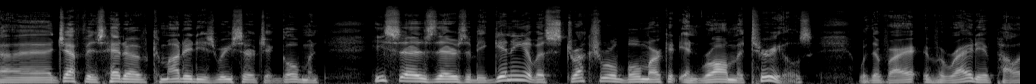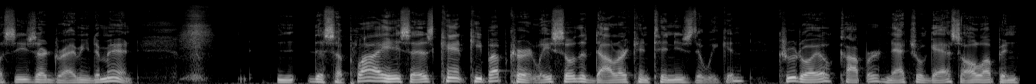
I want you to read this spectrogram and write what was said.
uh, Jeff is head of commodities research at Goldman. He says there's a beginning of a structural bull market in raw materials, with a variety of policies are driving demand. The supply, he says, can't keep up currently, so the dollar continues to weaken. Crude oil, copper, natural gas all up in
